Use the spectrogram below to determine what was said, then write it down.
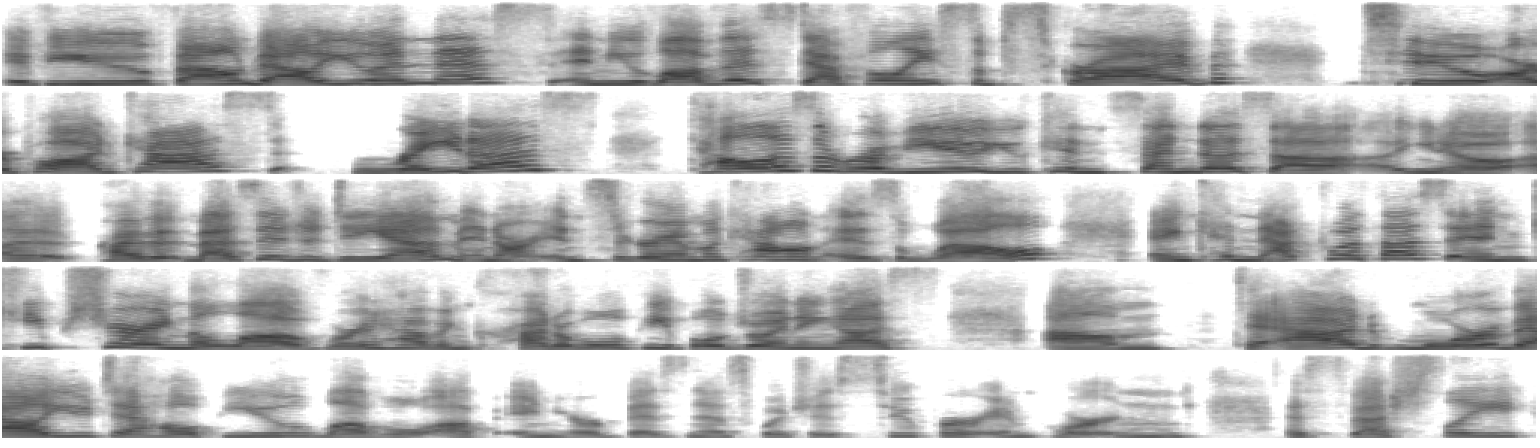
if you found value in this and you love this, definitely subscribe to our podcast, rate us, tell us a review. You can send us a, you know, a private message, a DM in our Instagram account as well, and connect with us and keep sharing the love. We're gonna have incredible people joining us. Um, to add more value to help you level up in your business, which is super important, especially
